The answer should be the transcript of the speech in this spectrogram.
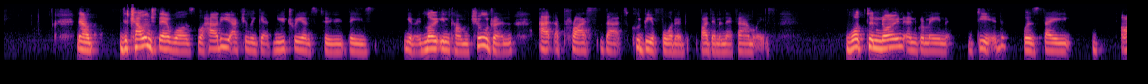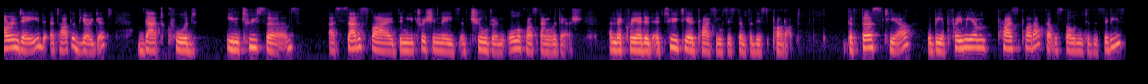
Now, the challenge there was well, how do you actually get nutrients to these you know low income children at a price that could be afforded by them and their families. What Danone and Grameen did was they are indeed a type of yogurt that could, in two serves, uh, satisfy the nutrition needs of children all across Bangladesh. And they created a two tiered pricing system for this product. The first tier would be a premium price product that was sold into the cities.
